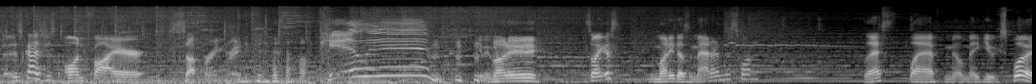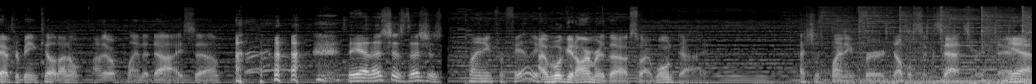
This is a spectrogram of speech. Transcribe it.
This guy's just on fire, suffering right now. Kill him! Give me money. So I guess money doesn't matter in this one. Last laugh will make you explode after being killed. I don't. I don't plan to die, so yeah, that's just that's just planning for failure. I will get armor though, so I won't die. That's just planning for double success right there. yeah.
